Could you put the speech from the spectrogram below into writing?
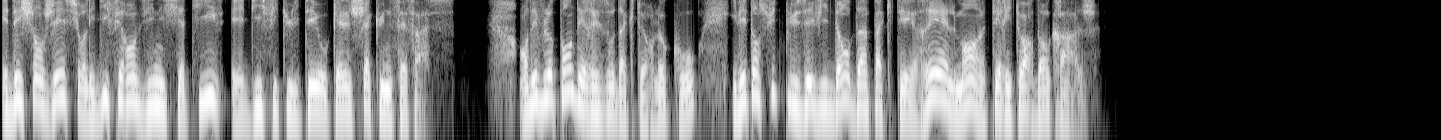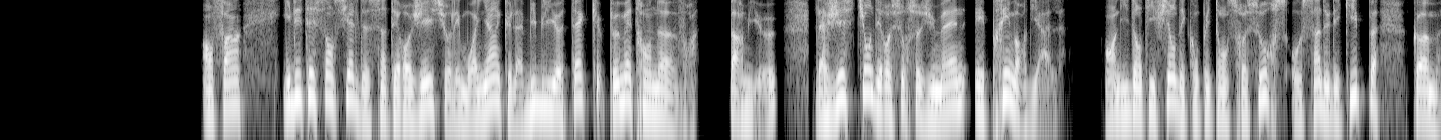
et d'échanger sur les différentes initiatives et difficultés auxquelles chacune fait face. En développant des réseaux d'acteurs locaux, il est ensuite plus évident d'impacter réellement un territoire d'ancrage. Enfin, il est essentiel de s'interroger sur les moyens que la bibliothèque peut mettre en œuvre. Parmi eux, la gestion des ressources humaines est primordiale. En identifiant des compétences ressources au sein de l'équipe, comme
